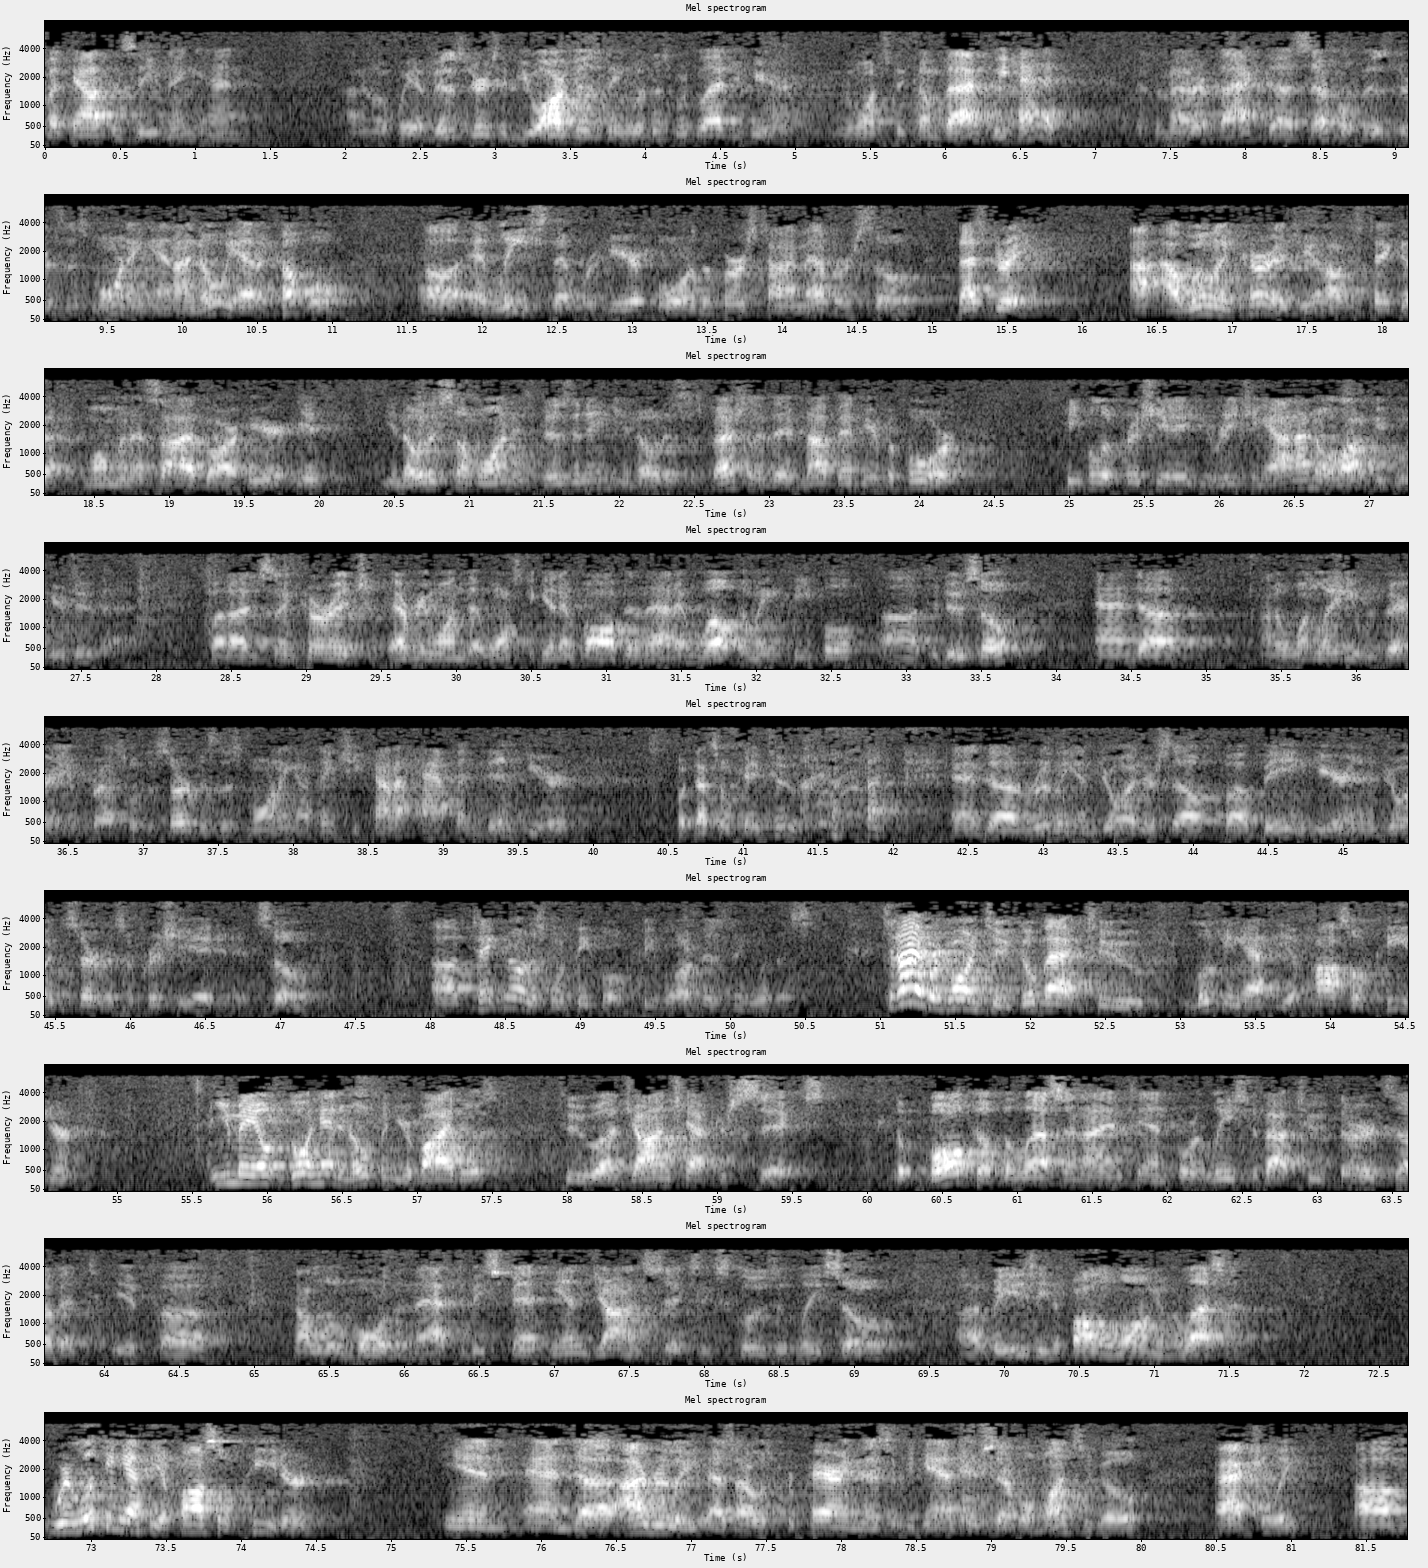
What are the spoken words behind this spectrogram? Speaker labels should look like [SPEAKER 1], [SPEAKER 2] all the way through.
[SPEAKER 1] come back out this evening, and I don't know if we have visitors. If you are visiting with us, we're glad you're here. We want you to come back. We had, as a matter of fact, uh, several visitors this morning, and I know we had a couple, uh, at least, that were here for the first time ever. So that's great. I, I will encourage you, and I'll just take a moment, a sidebar here. If you notice someone is visiting, you notice especially they've not been here before, people appreciate you reaching out. I know a lot of people here do that. But I just encourage everyone that wants to get involved in that and welcoming people uh, to do so. And uh, I know one lady was very impressed with the service this morning. I think she kind of happened in here, but that's okay too. and uh, really enjoyed herself uh, being here and enjoyed the service, appreciated it. So uh, take notice when people people are visiting with us. Tonight we're going to go back to looking at the Apostle Peter. You may go ahead and open your Bibles to uh, John chapter 6. The bulk of the lesson, I intend for at least about two thirds of it, if uh, not a little more than that, to be spent in John 6 exclusively, so uh, it'll be easy to follow along in the lesson. We're looking at the Apostle Peter, in, and uh, I really, as I was preparing this and began to several months ago, actually, um,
